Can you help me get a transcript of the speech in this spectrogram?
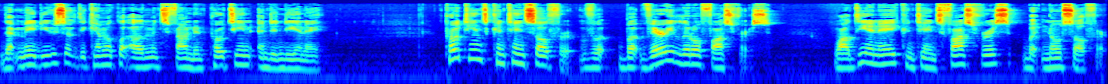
that made use of the chemical elements found in protein and in DNA. Proteins contain sulfur, but very little phosphorus, while DNA contains phosphorus but no sulfur.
